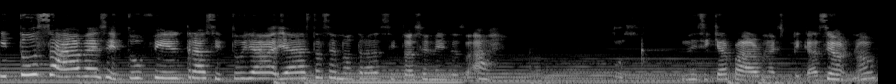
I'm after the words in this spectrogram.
Y tú sabes y tú filtras y tú ya, ya estás en otra situación y dices, ah, pues ni siquiera para dar una explicación, ¿no?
